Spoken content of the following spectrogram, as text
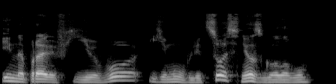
и, направив его ему в лицо, снес голову.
